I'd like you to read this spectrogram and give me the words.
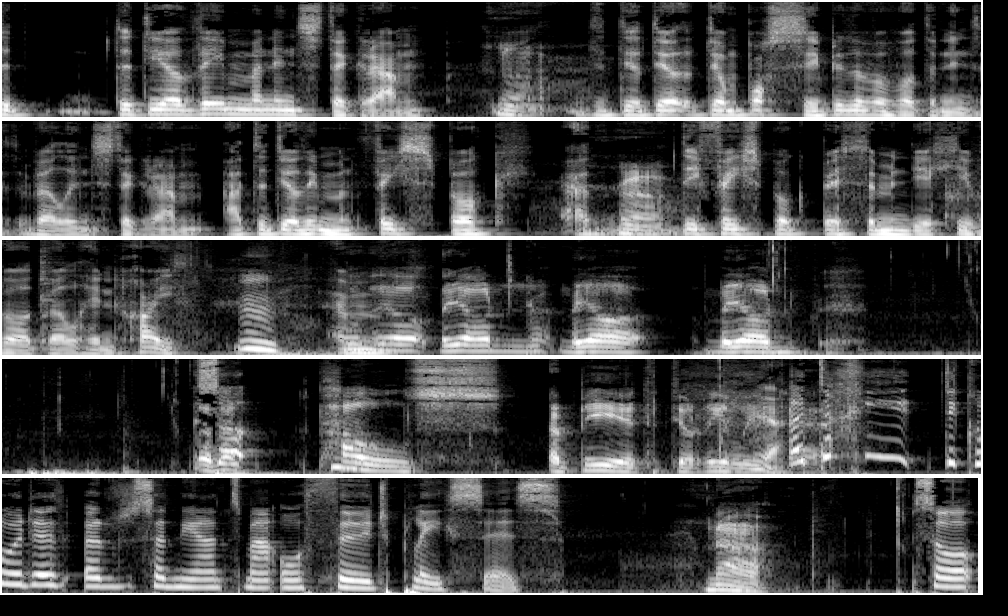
Dydy o ddim yn Instagram. No. Dydy o'n bosib iddo fo fod yn, fel Instagram. A dydy o ddim yn Facebook. A no. di Facebook byth yn mynd i allu fod fel hyn chwaith. Mm. Um, mae o'n... Mae o'n... Mae o'n... So, pals y byd ydy o rili. Really yeah. Ydych chi di clywed y, yr syniad ma o third places? Na, So,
